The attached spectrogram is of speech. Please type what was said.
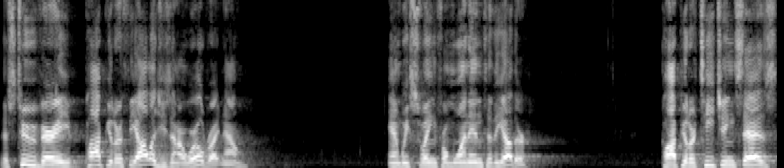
There's two very popular theologies in our world right now, and we swing from one end to the other. Popular teaching says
